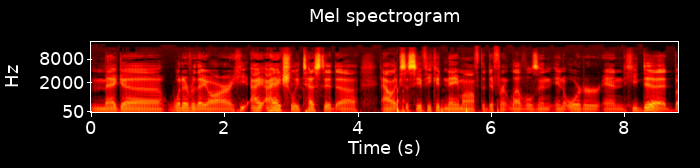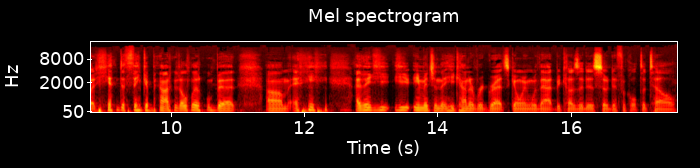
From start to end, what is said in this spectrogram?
mega whatever they are. He i, I actually tested uh, alex to see if he could name off the different levels in, in order and he did but he had to think about it a little bit. Um, and he i think he, he, he mentioned that he kind of regrets going with that because it is so difficult to tell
